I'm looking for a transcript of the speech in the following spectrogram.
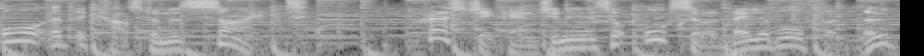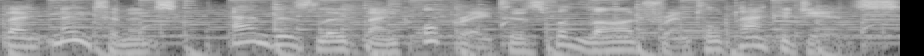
or at the customer's site. Crestchic engineers are also available for load bank maintenance and as load bank operators for large rental packages.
